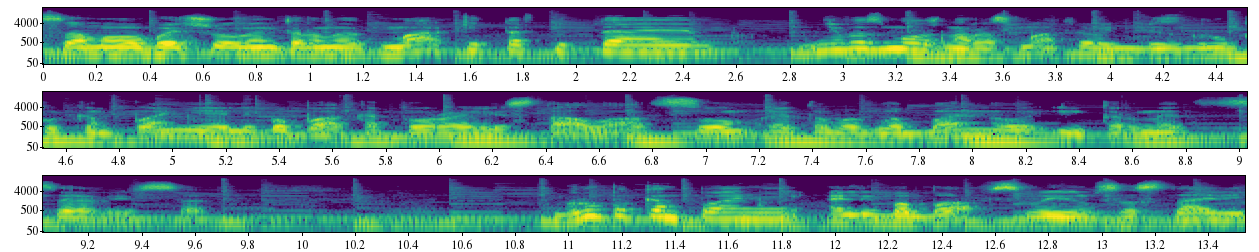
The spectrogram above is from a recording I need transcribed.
самого большого интернет-маркета в Китае, невозможно рассматривать без группы компании Alibaba, которая и стала отцом этого глобального интернет-сервиса. Группа компаний Alibaba в своем составе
